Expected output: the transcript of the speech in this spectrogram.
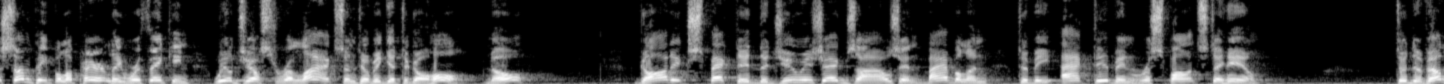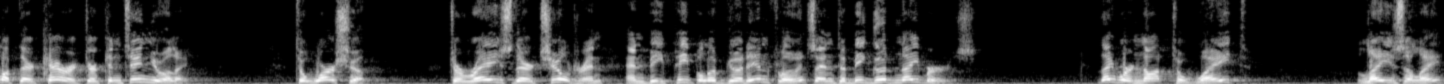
some people apparently were thinking we'll just relax until we get to go home. No. God expected the Jewish exiles in Babylon to be active in response to Him, to develop their character continually, to worship, to raise their children and be people of good influence and to be good neighbors. They were not to wait lazily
